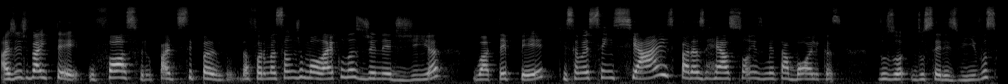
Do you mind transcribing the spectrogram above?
A gente vai ter o fósforo participando da formação de moléculas de energia, o ATP, que são essenciais para as reações metabólicas dos, dos, seres vivos,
